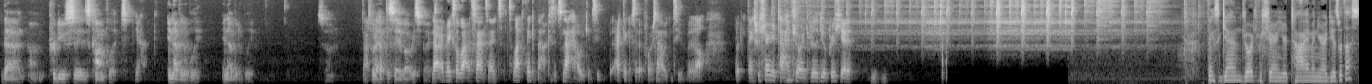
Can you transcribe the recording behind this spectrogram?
that um, produces conflict. Yeah. Inevitably. Inevitably. So that's what I have to say about respect. Now that makes a lot of sense, and it's, it's a lot to think about because it's not how we conceive. It. I think I've said that before. It's not how we conceive of it at all. But thanks for sharing your time, George. Really do appreciate it. Thanks again, George, for sharing your time and your ideas with us.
